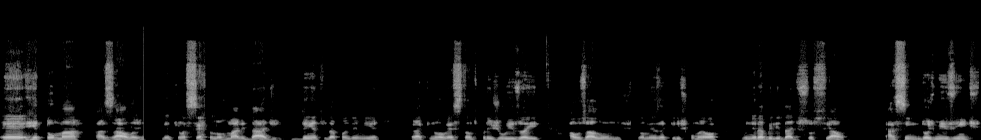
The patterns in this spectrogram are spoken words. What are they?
é, retomar as aulas dentro de uma certa normalidade dentro da pandemia, para que não houvesse tanto prejuízo aí aos alunos, pelo menos aqueles com maior vulnerabilidade social. Assim, 2020,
